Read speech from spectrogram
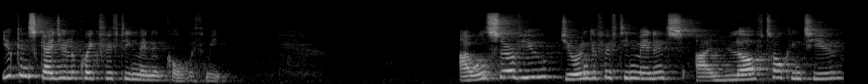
You can schedule a quick 15 minute call with me. I will serve you during the 15 minutes. I love talking to you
